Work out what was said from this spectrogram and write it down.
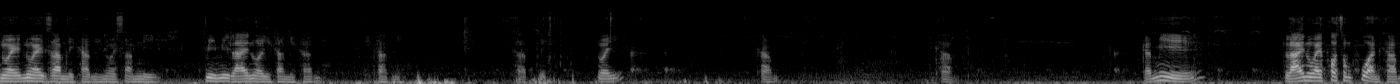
หน่วยหน่วยซ้ำนี่ครับนี่หน่วยซ้ำนี่มีมีหลายหน่วยครับนี่ครับนี่ครับนี่ครับนี่หน่วยครับครับ ก็มีหลายหน่วยพอสมควรครับ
